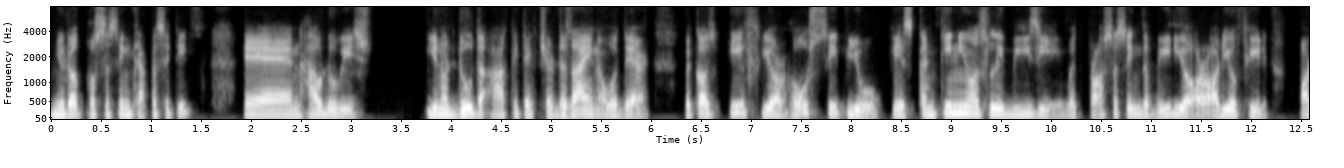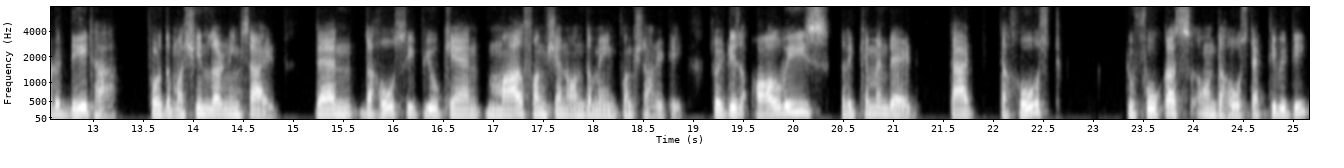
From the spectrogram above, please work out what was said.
neural processing capacity and how do we you know do the architecture design over there because if your host cpu is continuously busy with processing the video or audio feed or the data for the machine learning side then the host cpu can malfunction on the main functionality so it is always recommended that the host to focus on the host activity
